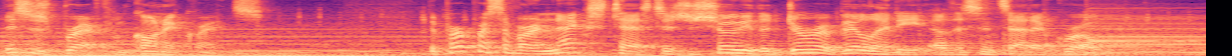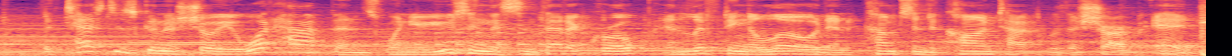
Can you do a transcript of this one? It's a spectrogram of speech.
this is Brett from Konecranes. The purpose of our next test is to show you the durability of the synthetic rope. The test is going to show you what happens when you're using the synthetic rope and lifting a load and it comes into contact with a sharp edge.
